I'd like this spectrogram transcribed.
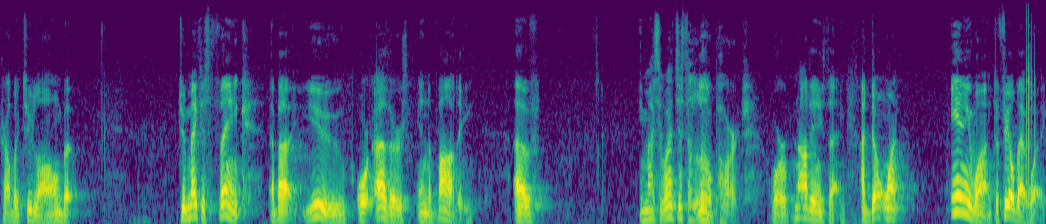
probably too long, but to make us think about you or others in the body of, you might say, well, just a little part or not anything. I don't want anyone to feel that way.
